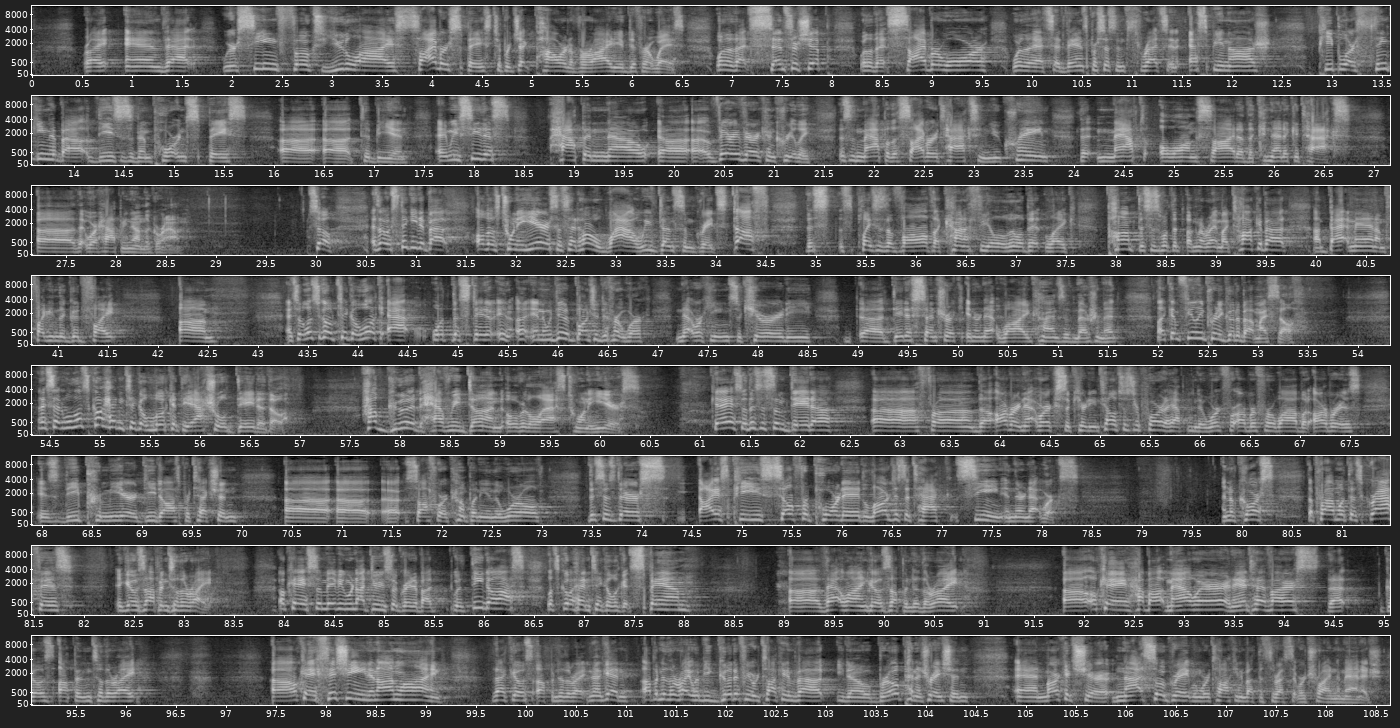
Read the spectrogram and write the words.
right? And that we're seeing folks utilize cyberspace to project power in a variety of different ways. Whether that's censorship, whether that's cyber war, whether that's advanced persistent threats and espionage, people are thinking about these as an important space uh, uh, to be in. And we see this happen now uh, uh, very, very concretely. This is a map of the cyber attacks in Ukraine that mapped alongside of the kinetic attacks uh, that were happening on the ground. So as I was thinking about all those 20 years, I said, oh, wow, we've done some great stuff. This, this place has evolved. I kind of feel a little bit like pumped. This is what the, I'm going to write my talk about. I'm Batman. I'm fighting the good fight. Um, and so let's go take a look at what the state of, and we did a bunch of different work, networking, security, uh, data-centric, internet-wide kinds of measurement. Like I'm feeling pretty good about myself. And I said, well, let's go ahead and take a look at the actual data though. How good have we done over the last 20 years? Okay, so this is some data uh, from the Arbor Network Security Intelligence Report. I happened to work for Arbor for a while, but Arbor is, is the premier DDoS protection uh, uh, uh, software company in the world. This is their ISP's self-reported largest attack seen in their networks. And of course, the problem with this graph is it goes up and to the right. Okay, so maybe we're not doing so great about with DDoS. Let's go ahead and take a look at spam. Uh, that line goes up and to the right. Uh, okay, how about malware and antivirus? That goes up and to the right. Uh, okay, phishing and online that goes up and to the right. Now again, up and to the right would be good if we were talking about, you know, bro penetration and market share. Not so great when we're talking about the threats that we're trying to manage.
